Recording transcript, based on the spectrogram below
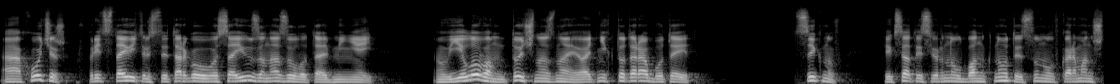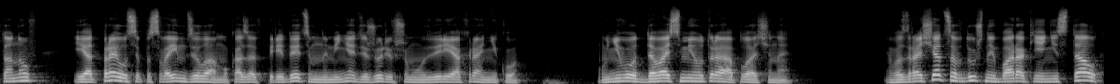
А хочешь, в представительстве торгового союза на золото обменяй. В Еловом точно знаю, от них кто-то работает». Цыкнув, фиксатый свернул банкноты, сунул в карман штанов и отправился по своим делам, указав перед этим на меня, дежурившему у двери охраннику. У него до восьми утра оплачено. Возвращаться в душный барак я не стал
